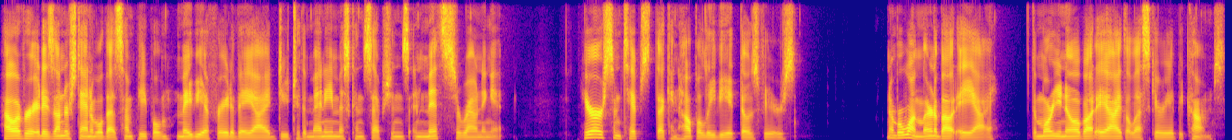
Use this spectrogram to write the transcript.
However, it is understandable that some people may be afraid of AI due to the many misconceptions and myths surrounding it. Here are some tips that can help alleviate those fears. Number one, learn about AI. The more you know about AI, the less scary it becomes.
